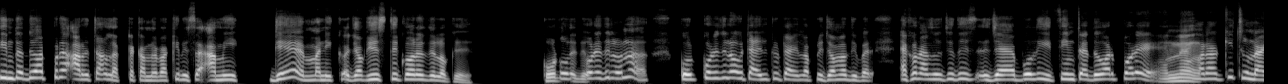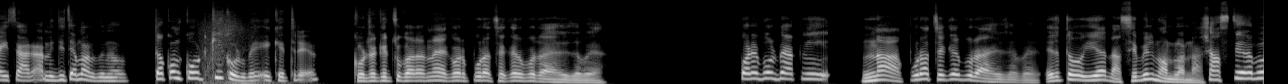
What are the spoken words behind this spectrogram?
তিনটা দেওয়ার পরে আরও চার লাখ টাকা আমার বাকি রয়েছে। আমি যে মানে কিস্তি করে দিল কে? কোর্ট করে দিল। না? করে দিল ওই টাইল টু টাইল আপনি জমা দিবেন। এখন আমি যদি যা বলি তিনটা দেওয়ার পরে আমার আর কিছু নাই স্যার আমি দিতে পারব না। তখন কোর্ট কি করবে এক্ষেত্রে? কোর্টে কিছু করার না একবার পুরা চেকের উপর রায় হয়ে যাবে। পরে বলবে আপনি না পুরা চেকের উপর রায় হয়ে যাবে। এটা তো ইয়ে না সিভিল মামলা না। শাস্তি হবে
